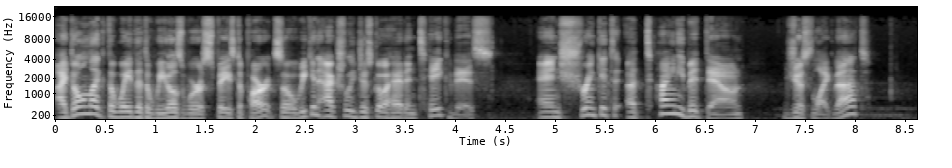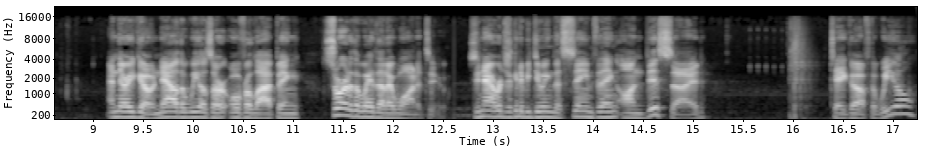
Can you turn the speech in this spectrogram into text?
I don't like the way that the wheels were spaced apart, so we can actually just go ahead and take this and shrink it a tiny bit down, just like that. And there you go, now the wheels are overlapping sort of the way that I wanted to. So now we're just going to be doing the same thing on this side. Take off the wheel.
